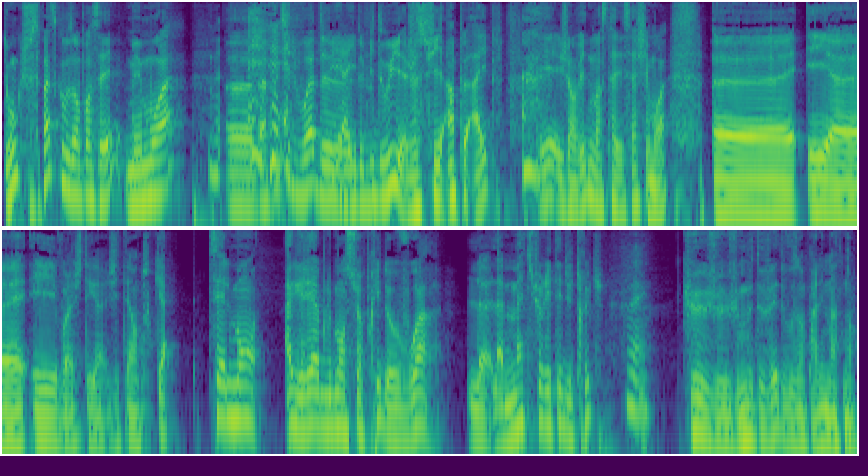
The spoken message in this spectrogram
Donc, je sais pas ce que vous en pensez, mais moi, euh, ma petite voix de, bidouille, je suis un peu hype et j'ai envie de m'installer ça chez moi. Euh, et, euh, et voilà, j'étais, en tout cas tellement agréablement surpris de voir la, la maturité du truc Ouais. que je, je me devais de vous en parler maintenant.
